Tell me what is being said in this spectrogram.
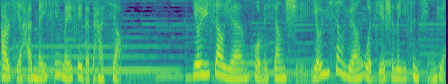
而且还没心没肺的大笑。由于校园，我们相识；由于校园，我结识了一份情缘。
